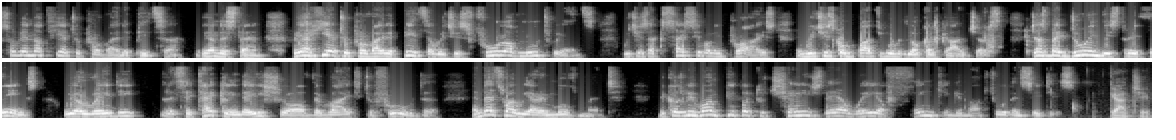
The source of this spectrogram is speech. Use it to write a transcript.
so we are not here to provide a pizza. You understand? We are here to provide a pizza which is full of nutrients, which is accessible in price, and which is compatible with local cultures. Just by doing these three things, we are already, let's say, tackling the issue of the right to food. And that's why we are a movement, because we want people to change their way of thinking about food and cities. Got you.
